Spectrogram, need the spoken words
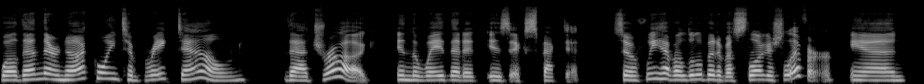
well, then they're not going to break down that drug in the way that it is expected. So if we have a little bit of a sluggish liver and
